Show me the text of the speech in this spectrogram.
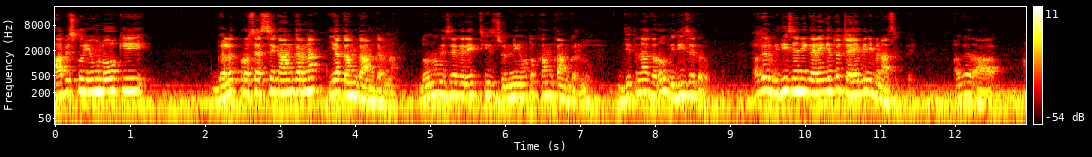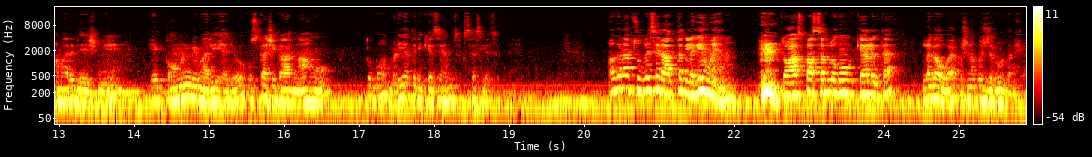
आप इसको यूँ लो कि गलत प्रोसेस से काम करना या कम काम करना। दोनों में से अगर एक चीज़ चुननी हो तो कम काम कर लो। जितना करो, विधि से करो। अगर विधि से नहीं करेंगे तो चाय भी नहीं बना सकते। अगर आप, हमारे देश में एक कॉमन बीमारी है जो, उसका शिकार ना हो तो बहुत बढ़िया तरीके से हम सक्सेस ले सकते हैं। अगर आप सुबह से रात तक लगे हुए हैं ना तो आसपास सब लोगों को क्या लगता है? लगा हुआ है, कुछ ना कुछ ज़रूर बनेगा।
